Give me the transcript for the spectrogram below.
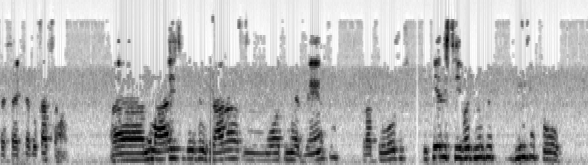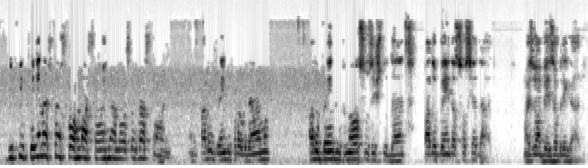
a Educação. Uh, no mais, desejar um ótimo evento para todos e que ele sirva de, de indutor de pequenas transformações nas nossas ações, né, para o bem do programa, para o bem dos nossos estudantes, para o bem da sociedade. Mais uma vez, obrigado.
